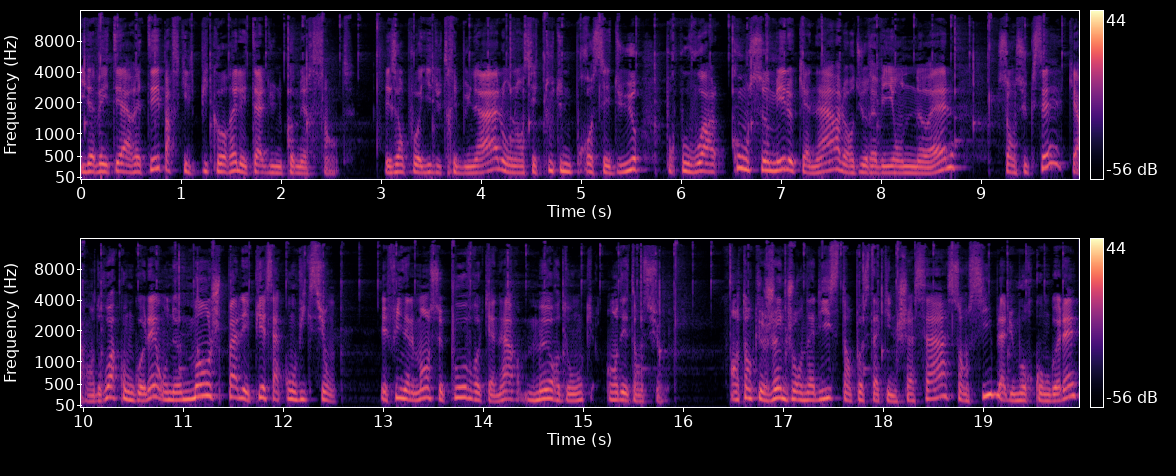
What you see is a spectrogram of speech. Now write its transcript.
Il avait été arrêté parce qu'il picorait l'étal d'une commerçante. Les employés du tribunal ont lancé toute une procédure pour pouvoir consommer le canard lors du réveillon de Noël, sans succès, car en droit congolais, on ne mange pas les pièces à conviction. Et finalement, ce pauvre canard meurt donc en détention. En tant que jeune journaliste en poste à Kinshasa, sensible à l'humour congolais,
